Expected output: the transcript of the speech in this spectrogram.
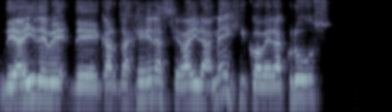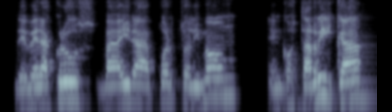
De ahí de, Cartagena se va a ir a México, a Veracruz. De Veracruz va a ir a Puerto Limón, en Costa Rica.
